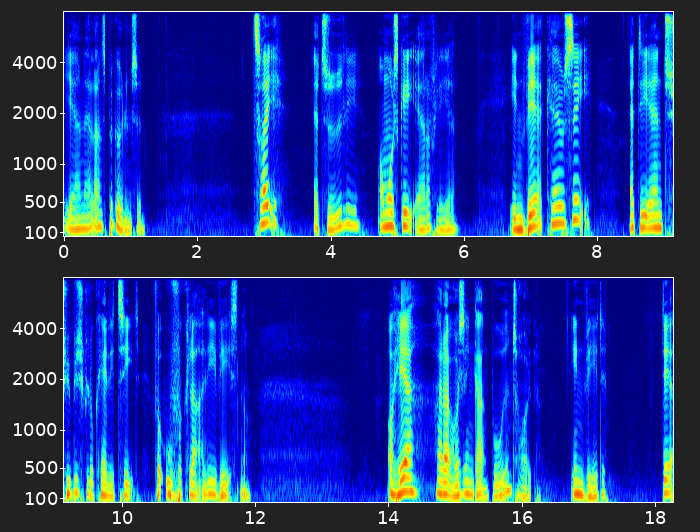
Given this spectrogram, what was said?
jernalderens begyndelse. Tre er tydelige, og måske er der flere. En hver kan jo se, at det er en typisk lokalitet for uforklarlige væsener. Og her har der også engang boet en trold, en vette. Der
